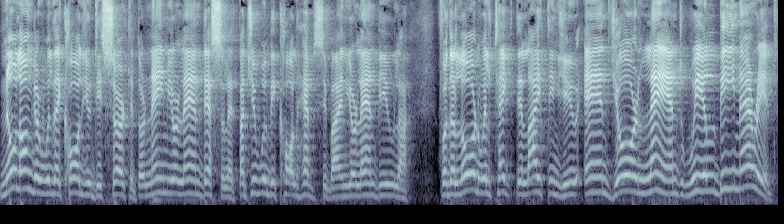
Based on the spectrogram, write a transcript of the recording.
No longer will they call you deserted or name your land desolate, but you will be called Hephzibah and your land Beulah. For the Lord will take delight in you, and your land will be married.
